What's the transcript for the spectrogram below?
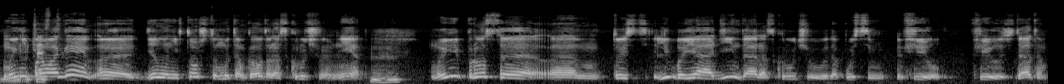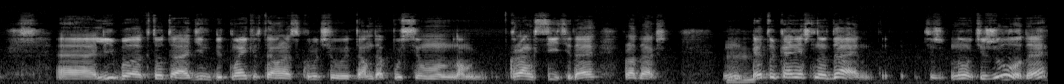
Мы не помогаем, э, дело не в том, что мы там кого-то раскручиваем, нет. Угу. Мы просто, э, то есть либо я один, да, раскручиваю, допустим, фил, Филыч, да, там, э, либо кто-то один битмейкер там раскручивает, там, допустим, там, Crank City, да, продакшн. Mm-hmm. Это, конечно, да, тяж, ну, тяжело, да,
